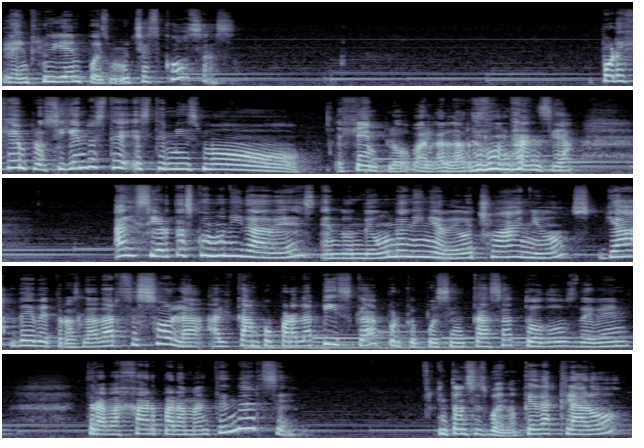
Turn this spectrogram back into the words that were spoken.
la influyen pues muchas cosas. Por ejemplo, siguiendo este, este mismo ejemplo, valga la redundancia, hay ciertas comunidades en donde una niña de 8 años ya debe trasladarse sola al campo para la pizca, porque pues en casa todos deben trabajar para mantenerse. Entonces, bueno, queda claro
